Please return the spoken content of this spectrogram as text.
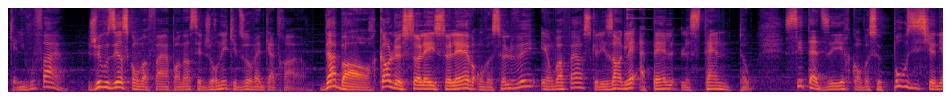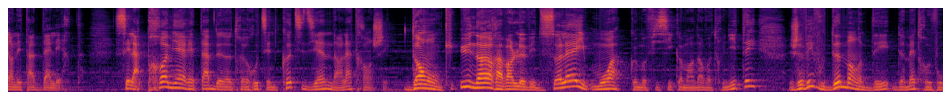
Qu'allez-vous faire? Je vais vous dire ce qu'on va faire pendant cette journée qui dure 24 heures. D'abord, quand le soleil se lève, on va se lever et on va faire ce que les Anglais appellent le stand-to, c'est-à-dire qu'on va se positionner en état d'alerte. C'est la première étape de notre routine quotidienne dans la tranchée. Donc, une heure avant le lever du soleil, moi, comme officier commandant votre unité, je vais vous demander de mettre vos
